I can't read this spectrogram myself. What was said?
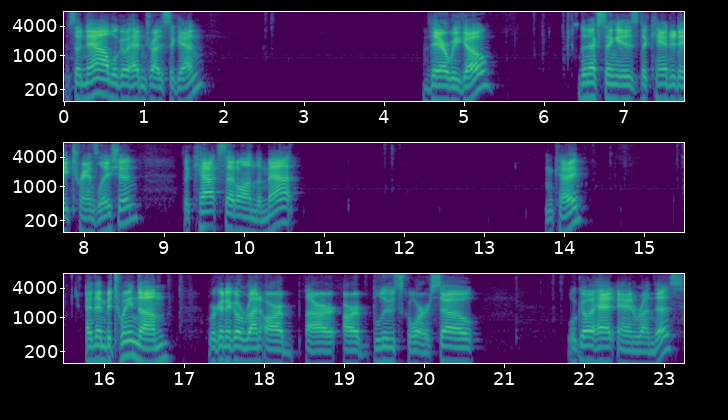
And so now we'll go ahead and try this again. There we go. The next thing is the candidate translation. The cat set on the mat. Okay. And then between them, we're going to go run our, our, our BLEU score. So we'll go ahead and run this.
